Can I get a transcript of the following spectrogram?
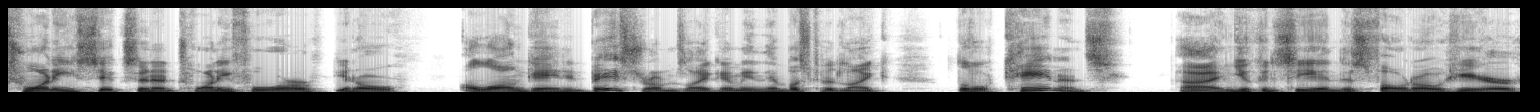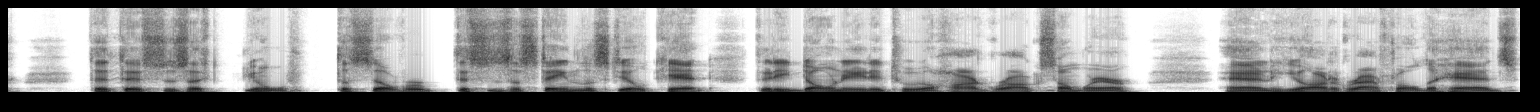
26 and a 24, you know, elongated bass drums. Like I mean they must have been like little cannons. Uh, you can see in this photo here that this is a you know the silver. This is a stainless steel kit that he donated to a hard rock somewhere, and he autographed all the heads.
